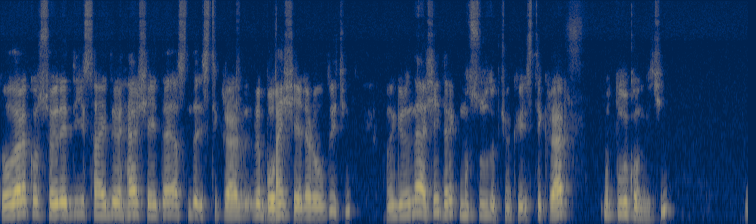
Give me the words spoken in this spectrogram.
Doğal olarak o söylediği, saydığı her şeyde aslında istikrarı bozan şeyler olduğu için onun gözünde her şey direkt mutsuzluk. Çünkü istikrar mutluluk onun için. Ee,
